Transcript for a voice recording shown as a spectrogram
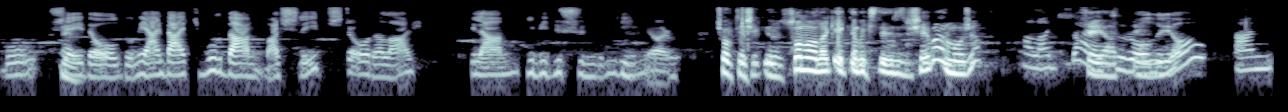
bu şeyde olduğunu yani belki buradan başlayıp işte oralar falan gibi düşündüm bilmiyorum. Çok teşekkür ederim. Son olarak eklemek istediğiniz bir şey var mı hocam? Valla güzel Seyahatle bir tur oluyor. Ben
